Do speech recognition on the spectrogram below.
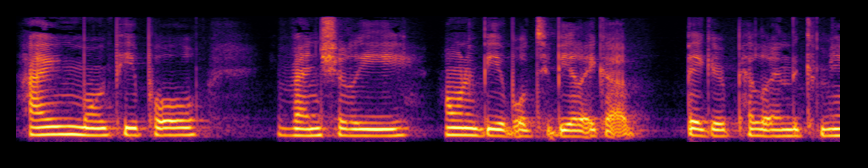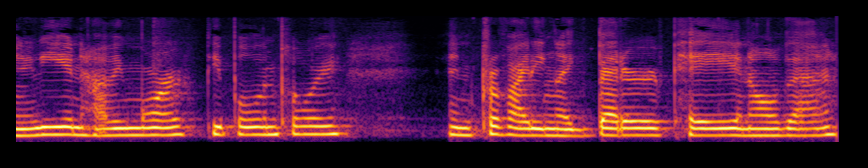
hiring more people. Eventually, I want to be able to be like a bigger pillar in the community and having more people employed and providing like better pay and all of that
